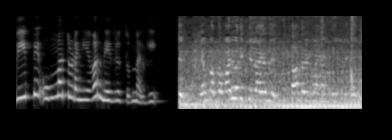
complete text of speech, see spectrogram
V P Ummer തുടങ്ങിയവർ നേതൃത്വം നൽകി. എം എസ് എഫ് എന്ന് താന്ത്രികമായി ഞങ്ങൾ സൂചിപ്പിക്കുന്നു.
